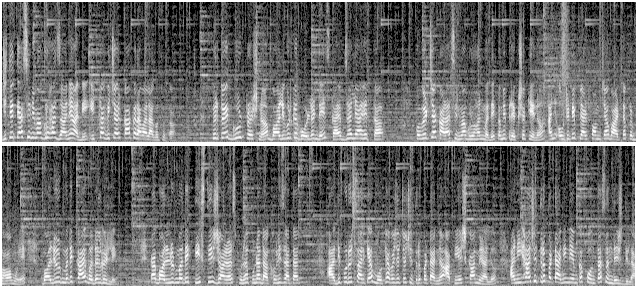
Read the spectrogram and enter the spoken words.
जिथे त्या सिनेमागृहात जाण्याआधी इतका विचार का करावा लागत होता? फिरतो एक गूढ प्रश्न बॉलिवूड के गोल्डन डेज गायब झाले आहेत का? कोविडच्या काळात सिनेमागृहांमध्ये कमी प्रेक्षक येणं आणि ओ टी टी प्लॅटफॉर्मच्या वाढत्या प्रभावामुळे बॉलिवूडमध्ये काय बदल घडले? काय बॉलिवूडमध्ये तीस तीस जॉनर्स पुन्हा पुन्हा दाखवली जातात? आदिपुरुषसारख्या मोठ्या बजेटच्या चित्रपटांना अपयश का मिळालं? आणि ह्या चित्रपटांनी नेमका कोणता संदेश दिला?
